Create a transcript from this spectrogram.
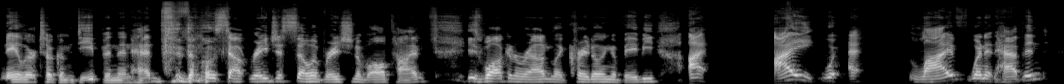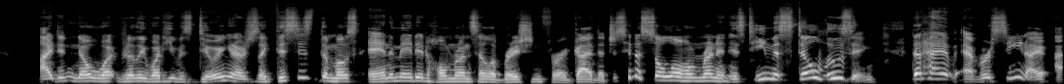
Naylor took him deep and then had the most outrageous celebration of all time. He's walking around like cradling a baby. I, I live when it happened, I didn't know what really what he was doing, and I was just like, "This is the most animated home run celebration for a guy that just hit a solo home run, and his team is still losing that I have ever seen." I I,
